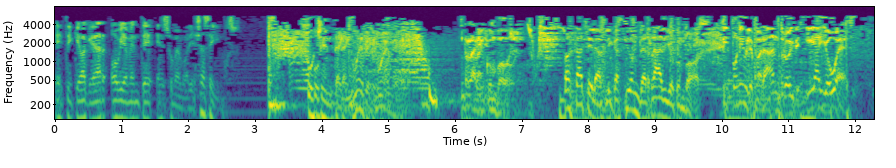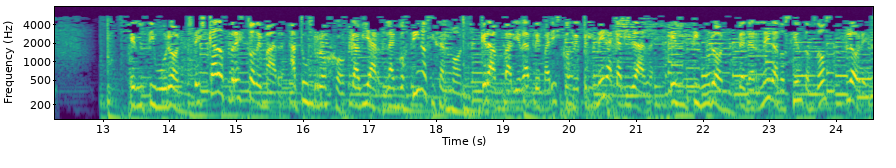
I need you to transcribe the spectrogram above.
este, que va a quedar obviamente en su memoria. Ya seguimos. 899 Radio con Voz. Bajate la aplicación de Radio con Voz. Disponible para Android y iOS. El tiburón, pescado fresco de mar, atún rojo, caviar, langostinos y salmón. Gran variedad de mariscos de primera calidad. El tiburón, Pedernera 202, Flores,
